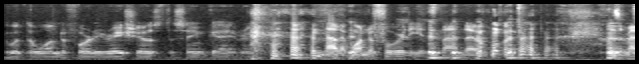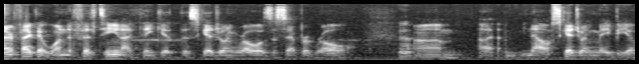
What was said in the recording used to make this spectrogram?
with the 1 to 40 ratio is the same guy, right? not at one to forty, it's not no. as a matter of fact, at one to fifteen, I think it, the scheduling role is a separate role. Yeah. Um, uh, now, scheduling may be a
